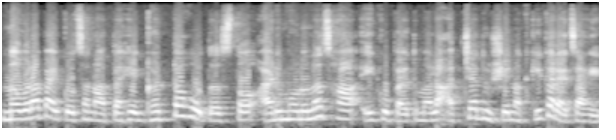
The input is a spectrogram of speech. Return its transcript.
नवरा बायकोचं नातं हे घट्ट होत असतं आणि म्हणूनच हा एक उपाय तुम्हाला आजच्या दिवशी नक्की करायचा आहे.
